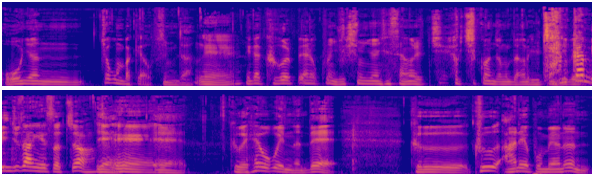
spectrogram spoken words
5년 조금밖에 없습니다. 네. 그러니까 그걸 빼놓고는 60년 이상을 쭉 집권 정당으로 일단 잠깐 민주당이 했었죠. 예, 예. 예. 그 해오고 있는데 그, 그 안에 보면은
